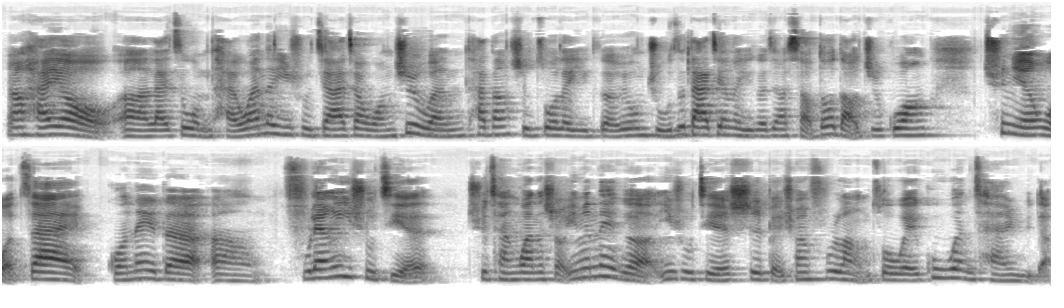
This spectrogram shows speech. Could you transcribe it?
然后还有呃，来自我们台湾的艺术家叫王志文，他当时做了一个用竹子搭建了一个叫小豆岛之光。去年我在国内的嗯浮梁艺术节去参观的时候，因为那个艺术节是北川富朗作为顾问参与的，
